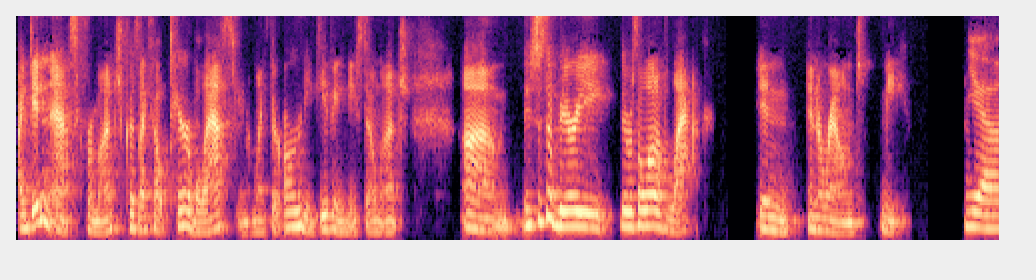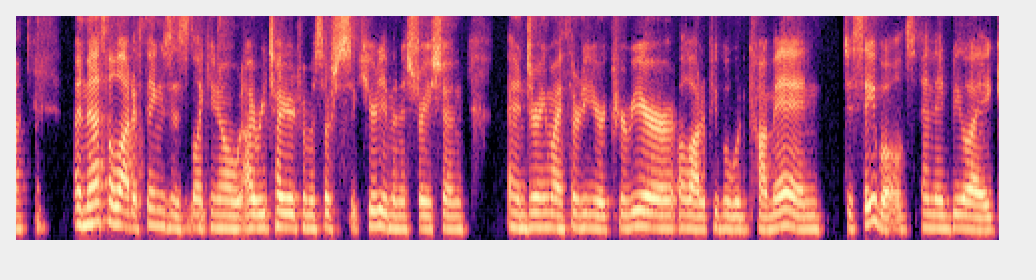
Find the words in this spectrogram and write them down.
I didn't ask for much because I felt terrible asking. I'm like, they're already giving me so much um, it's just a very there was a lot of lack in and around me. Yeah. And that's a lot of things is like, you know, I retired from a social security administration. And during my 30 year career, a lot of people would come in disabled and they'd be like,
